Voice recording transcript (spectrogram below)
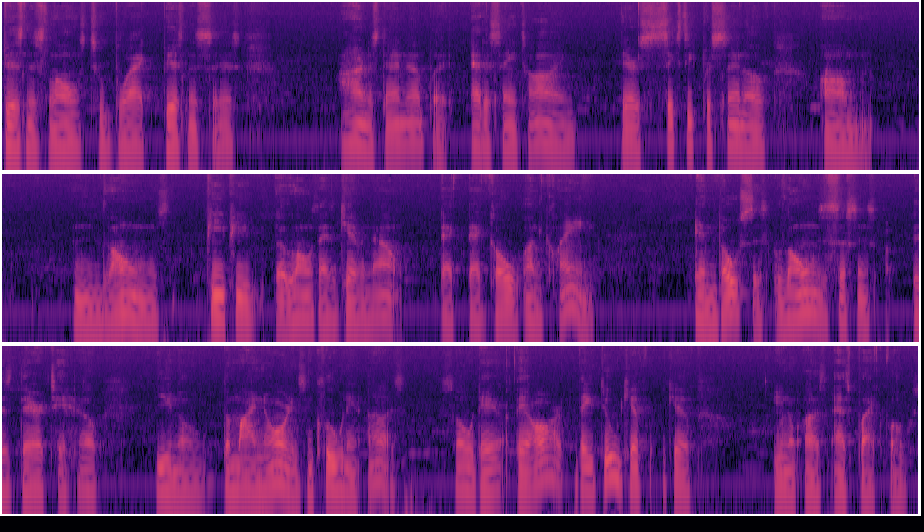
business loans to black businesses. I understand that, but at the same time, there's 60% of um, loans, PP uh, loans that's given out that, that go unclaimed. And those loans assistance is there to help, you know, the minorities, including us. So they they are they do give give, you know, us as black folks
